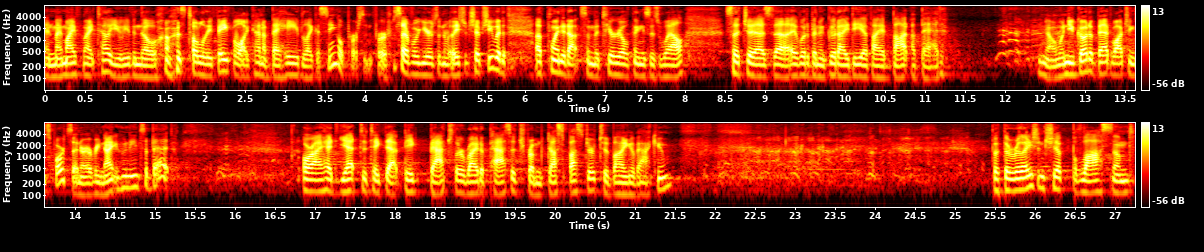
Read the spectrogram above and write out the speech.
And my wife might tell you, even though I was totally faithful, I kind of behaved like a single person for several years in a relationship. She would have pointed out some material things as well, such as uh, it would have been a good idea if I had bought a bed. You know, when you go to bed watching Sports Center every night, who needs a bed? Or I had yet to take that big bachelor rite of passage from dustbuster to buying a vacuum. but the relationship blossomed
